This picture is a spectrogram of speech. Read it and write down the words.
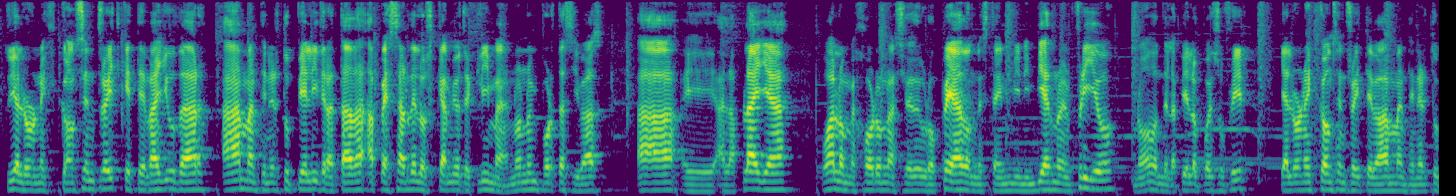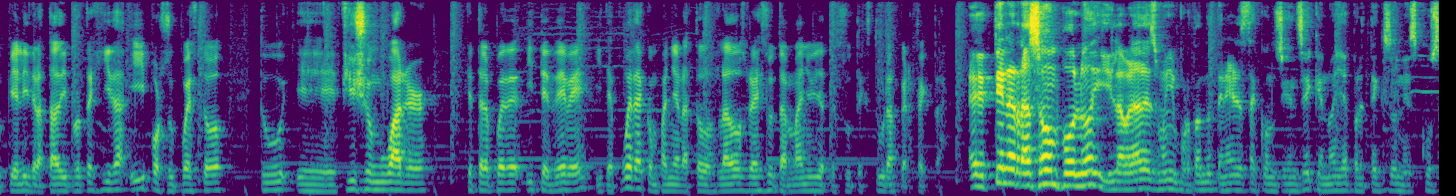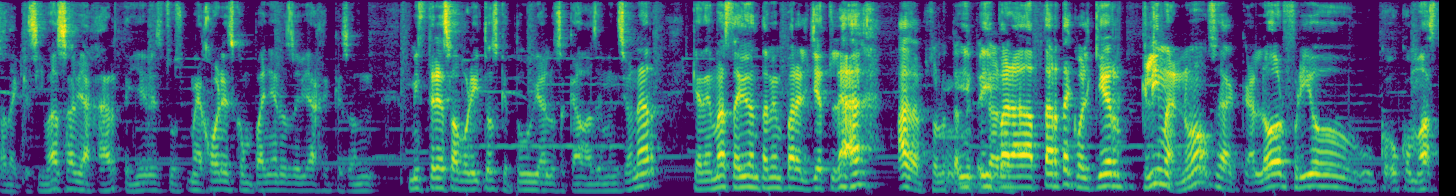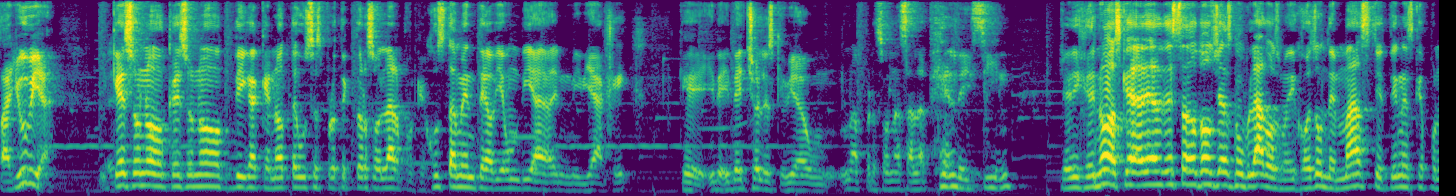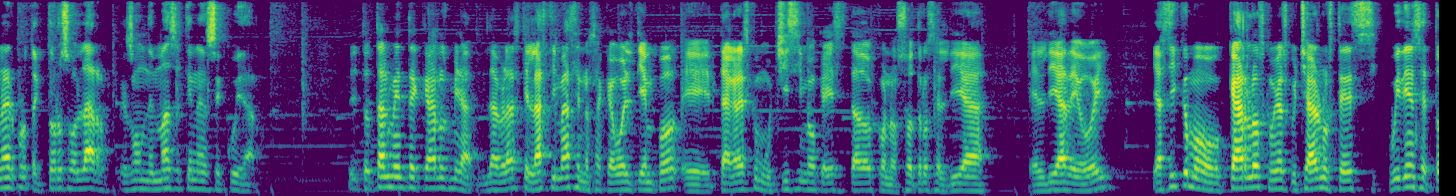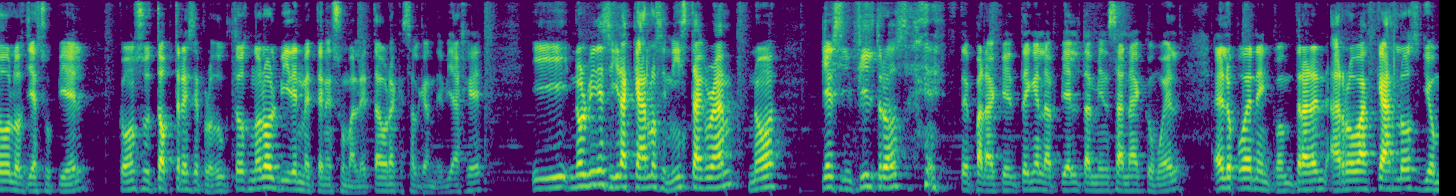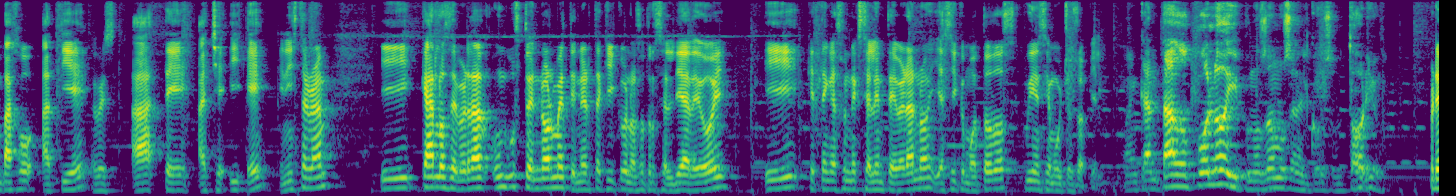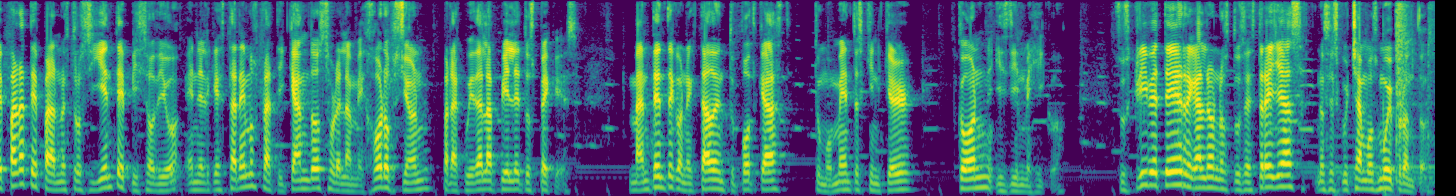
Tu Hyaluronic Concentrate que te va a ayudar a mantener tu piel hidratada a pesar de los cambios de clima, ¿no? No importa si vas a, eh, a la playa o a lo mejor a una ciudad europea donde está en invierno en frío, ¿no? Donde la piel lo puede sufrir. Hyaluronic Concentrate te va a mantener tu piel hidratada y protegida y por supuesto tu eh, Fusion Water que te lo puede y te debe y te puede acompañar a todos lados gracias a su tamaño y a su textura perfecta. Eh, tiene razón, Polo, y la verdad es muy importante tener esta conciencia y que no haya pretexto ni excusa de que si vas a viajar te lleves tus mejores compañeros de viaje, que son mis tres favoritos que tú ya los acabas de mencionar, que además te ayudan también para el jet lag Ah, y, absolutamente. y claro. para adaptarte a cualquier clima, ¿no? O sea, calor, frío o, o como hasta lluvia. Y que eso, no, que eso no diga que no te uses protector solar, porque justamente había un día en mi viaje que, y de, de hecho le escribí a un- una persona Salatiel de Isin, le dije, no, es que he estado dos días nublados. Me dijo, es donde más te tienes que poner protector solar, es donde más te tienes que cuidar. Sí, totalmente, Carlos. Mira, la verdad es que lástima, se nos acabó el tiempo. Eh, te agradezco muchísimo que hayas estado con nosotros el día, el día de hoy. Y así como Carlos, como ya escucharon, ustedes cuídense todos los días su piel con su top 3 de productos. No lo olviden meter en su maleta ahora que salgan de viaje. Y no olviden seguir a Carlos en Instagram, ¿no? Piel sin filtros, este, para que tengan la piel también sana como él. Ahí lo pueden encontrar en arroba carlos-atie, es A-T-H-I-E en Instagram. Y Carlos, de verdad, un gusto enorme tenerte aquí con nosotros el día de hoy. Y que tengas un excelente verano. Y así como todos, cuídense mucho su piel. Encantado, Polo, y nos vemos en el consultorio. Prepárate para nuestro siguiente episodio en el que estaremos platicando sobre la mejor opción para cuidar la piel de tus peques. Mantente conectado en tu podcast, Tu Momento Skincare, con Isdin México. Suscríbete, regálanos tus estrellas, nos escuchamos muy pronto.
